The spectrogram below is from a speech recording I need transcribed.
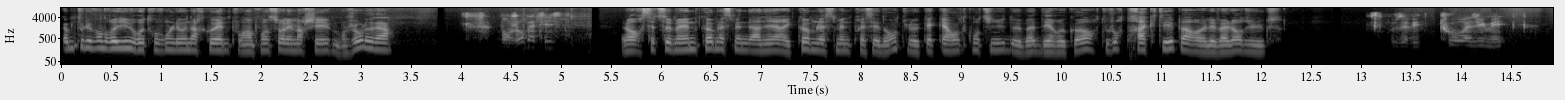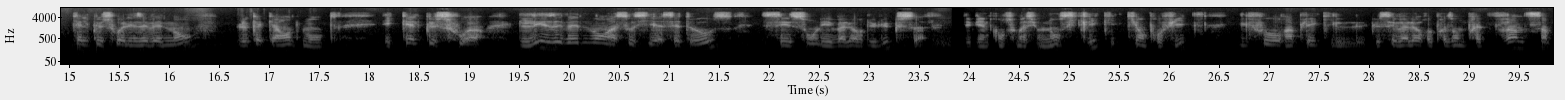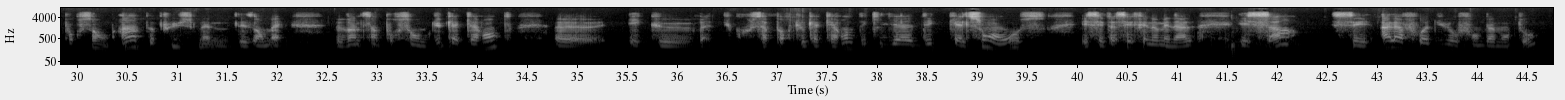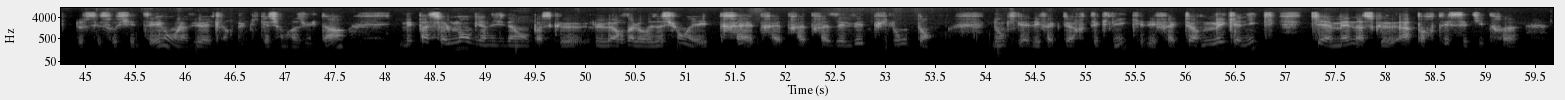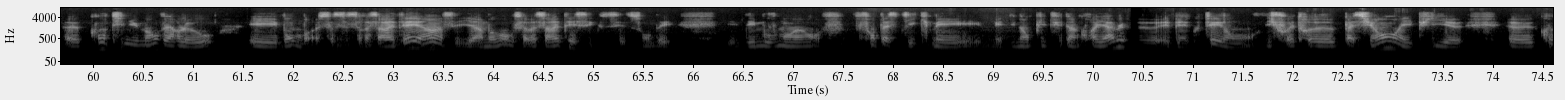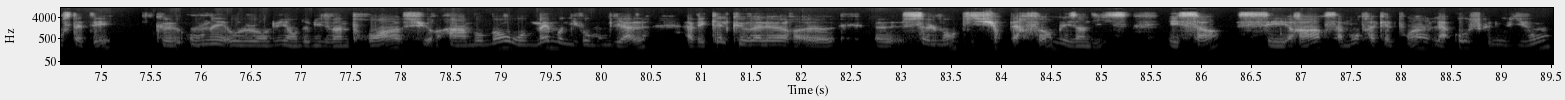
Comme tous les vendredis, nous retrouvons Léonard Cohen pour un point sur les marchés. Bonjour Léonard. Bonjour Baptiste. Alors cette semaine, comme la semaine dernière et comme la semaine précédente, le CAC 40 continue de battre des records, toujours tracté par euh, les valeurs du luxe. Vous avez tout résumé. Quels que soient les événements, le CAC 40 monte. Et quels que soient les événements associés à cette hausse, ce sont les valeurs du luxe, des biens de consommation non cycliques qui en profitent. Il faut rappeler que ces valeurs représentent près de 25%, un peu plus même désormais, de 25% du CAC 40. Euh, et que bah, du coup ça porte le CAC 40 dès qu'il y a dès qu'elles sont en hausse et c'est assez phénoménal et ça c'est à la fois dû aux fondamentaux de ces sociétés, on l'a vu avec leur publication de résultats, mais pas seulement bien évidemment parce que leur valorisation est très très très très élevée depuis longtemps. Donc il y a des facteurs techniques et des facteurs mécaniques qui amènent à ce que porter ces titres euh, continuellement vers le haut et bon, ça, ça, va s'arrêter. Hein. Il y a un moment où ça va s'arrêter. Ce sont des, des mouvements fantastiques, mais, d'une amplitude incroyable. Euh, bien, écoutez, il faut être patient et puis euh, euh, constater qu'on est aujourd'hui en 2023 sur un moment où même au niveau mondial, avec quelques valeurs seulement qui surperforment les indices. Et ça, c'est rare, ça montre à quel point la hausse que nous vivons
